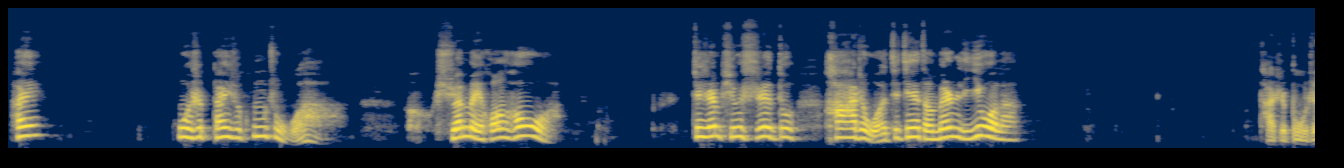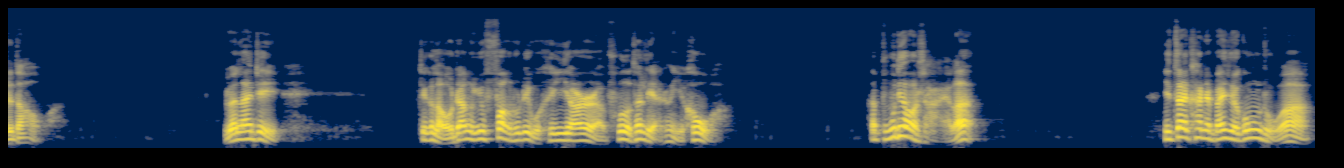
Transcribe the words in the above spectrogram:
嘿，我是白雪公主啊，选美皇后啊，这人平时都哈着我，这今天怎么没人理我了？他是不知道啊，原来这这个老章鱼放出这股黑烟啊，扑到他脸上以后啊，他不掉色了。你再看这白雪公主啊。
